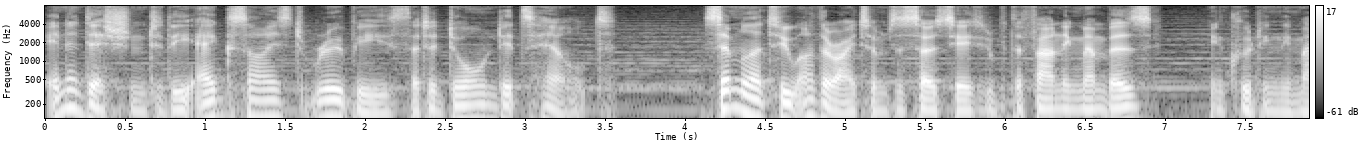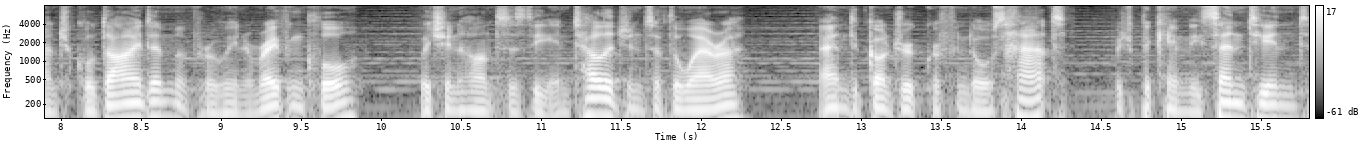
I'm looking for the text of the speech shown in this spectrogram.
in addition to the egg sized rubies that adorned its hilt. Similar to other items associated with the founding members, including the magical diadem of Rowena Ravenclaw, which enhances the intelligence of the wearer, and Godric Gryffindor's hat, which became the sentient,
